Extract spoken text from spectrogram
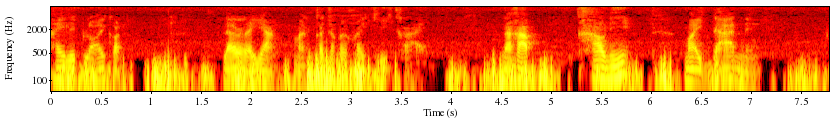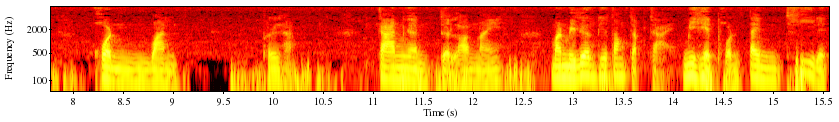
ให้เรียบร้อยก่อน แล้วหลายอย่างมันก็จะค่อยๆคลี่คลายนะครับ คราวนี้มาอีกด้านหนึ่งคนวันพฤหัสการเงินเดือดร้อนไหม มันมีเรื่องที่ต้องจับจ่าย มีเหตุผลเต็มที่เลย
